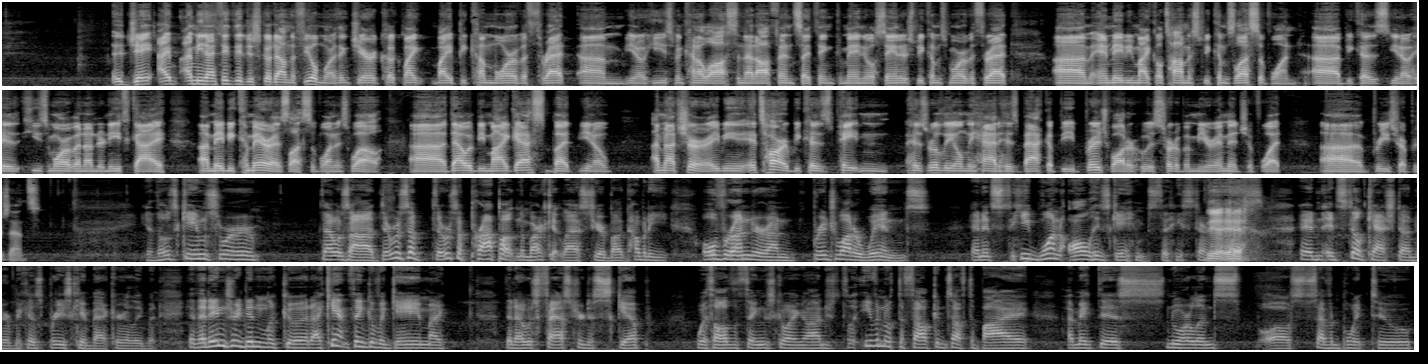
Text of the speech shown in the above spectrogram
uh, Jay, I, I mean, I think they just go down the field more. I think Jared Cook might might become more of a threat. Um, you know, he's been kind of lost in that offense. I think Emmanuel Sanders becomes more of a threat. Um, and maybe Michael Thomas becomes less of one uh, because you know his, he's more of an underneath guy. Uh, maybe Kamara is less of one as well. Uh, that would be my guess, but you know I'm not sure. I mean, it's hard because Payton has really only had his backup be Bridgewater, who is sort of a mirror image of what uh, Brees represents. Yeah, those games were that was odd. There was a there was a prop out in the market last year about how many over under on Bridgewater wins and it's he won all his games that he started. Yeah, yeah. And it's still cashed under because Brees came back early, but yeah, that injury didn't look good. I can't think of a game I that I was faster to skip with all the things going on. Just, even with the Falcons off the bye, I make this New Orleans seven point two.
